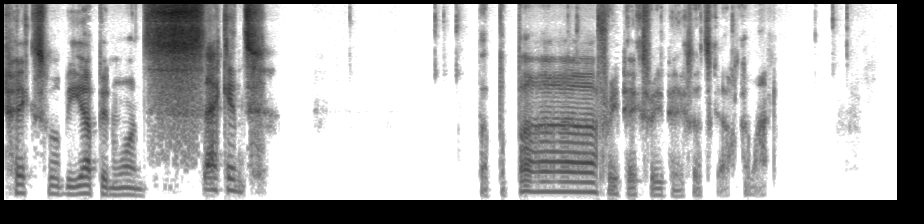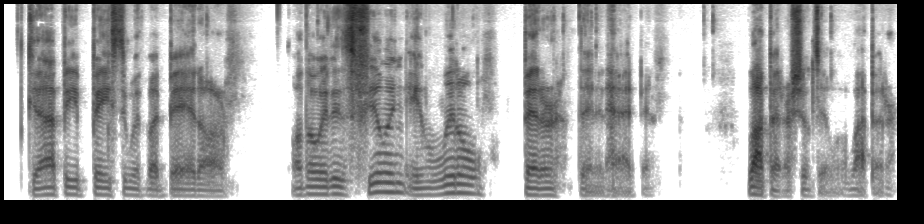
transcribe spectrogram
picks will be up in one second. Ba-ba-ba. Free picks, free picks. Let's go. Come on. Got be basted with my bad arm. Although it is feeling a little better than it had been. A lot better. I shouldn't say a little, a lot better.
